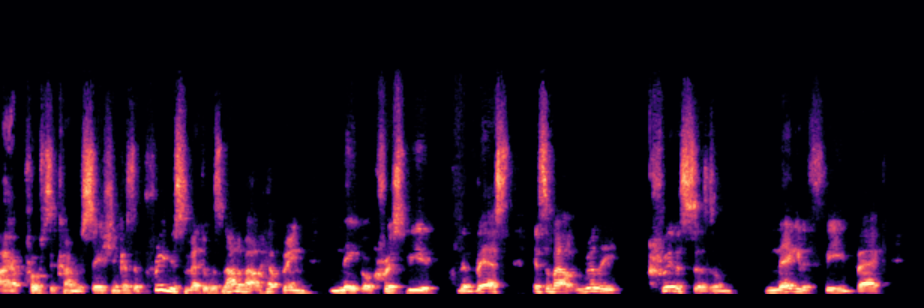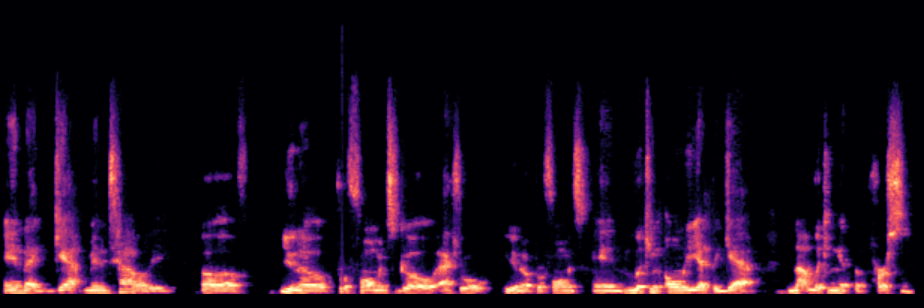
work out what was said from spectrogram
I approached the conversation because the previous method was not about helping Nate or Chris be the best. It's about really criticism, negative feedback, and that gap mentality of you know performance goal, actual you know performance, and looking only at the gap, not looking at the person,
